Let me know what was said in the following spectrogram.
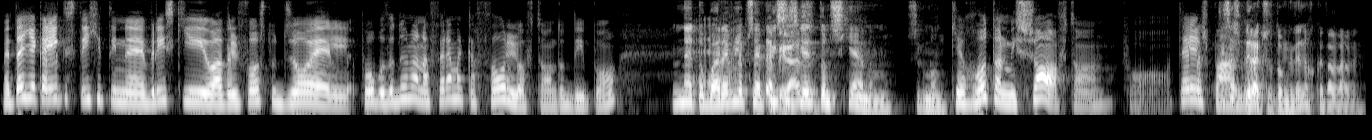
Μετά για καλή τη τύχη την ε, βρίσκει ο αδελφός του Τζόελ. Που όπου δεν τον αναφέραμε καθόλου αυτόν τον τύπο. Ναι, τον παρέβλεψα επίσης πειράζει. γιατί τον σχένομαι. Συγγνώμη. Και εγώ τον μισώ αυτόν. Πω, Τέλος Τι πάντων. σας πειράξει το Τόμι, δεν έχω καταλάβει.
